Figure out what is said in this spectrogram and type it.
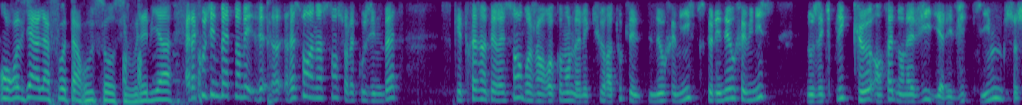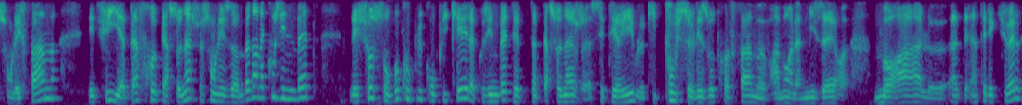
On revient à la faute à Rousseau, si vous voulez bien. À la cousine bête, non mais euh, restons un instant sur la cousine bête. Ce qui est très intéressant, moi j'en recommande la lecture à toutes les néo-féministes, parce que les néo-féministes nous expliquent que, en fait, dans la vie, il y a les victimes, ce sont les femmes, et puis il y a d'affreux personnages, ce sont les hommes. Ben, dans la cousine bête, les choses sont beaucoup plus compliquées. La cousine bête est un personnage assez terrible qui pousse les autres femmes vraiment à la misère morale, euh, int- intellectuelle.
